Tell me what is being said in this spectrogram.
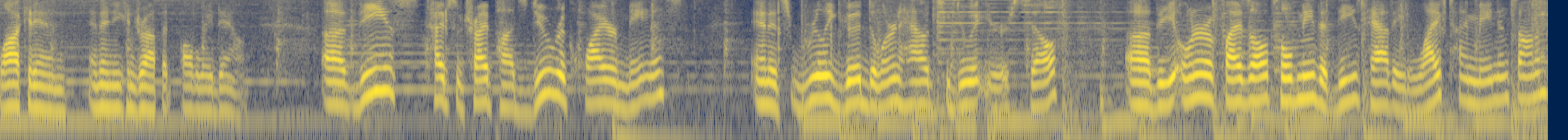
lock it in, and then you can drop it all the way down. Uh, these types of tripods do require maintenance and it's really good to learn how to do it yourself. Uh, the owner of Feisol told me that these have a lifetime maintenance on them.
